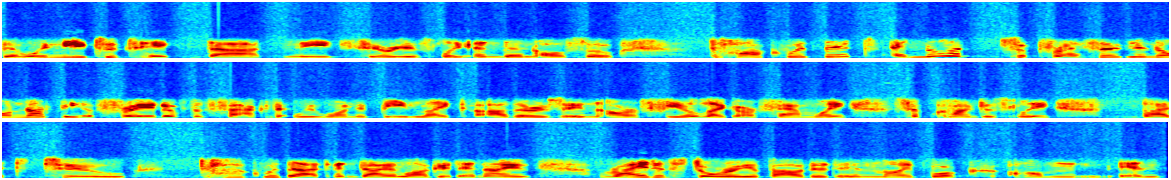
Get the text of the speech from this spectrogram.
that we need to take that need seriously and then also talk with it and not suppress it, you know, not be afraid of the fact that we want to be like others in our field, like our family, subconsciously, but to talk with that and dialogue it. And I write a story about it in my book, um, and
